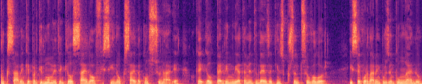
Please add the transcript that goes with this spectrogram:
porque sabem que a partir do momento em que ele sai da oficina ou que sai da concessionária, okay, ele perde imediatamente 10 a 15% do seu valor. E se aguardarem, por exemplo, um ano,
